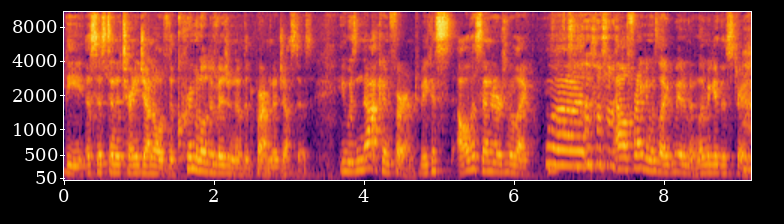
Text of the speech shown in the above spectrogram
the Assistant Attorney General of the Criminal Division of the Department of Justice. He was not confirmed because all the senators were like, "What?" Al Franken was like, "Wait a minute, let me get this straight."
